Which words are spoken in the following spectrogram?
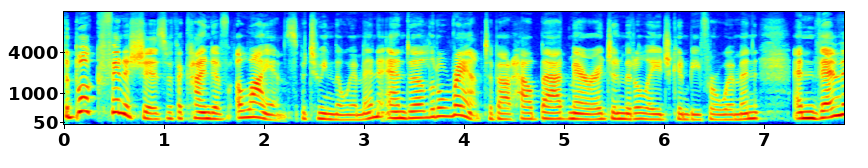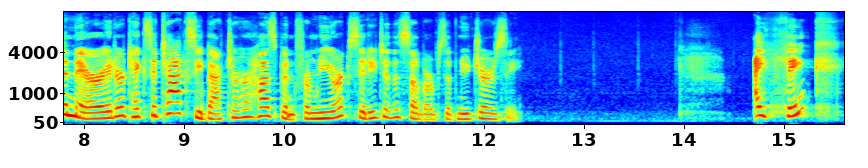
The book finishes with a kind of alliance between the women and a little rant about how bad marriage and middle age can be for women, and then the narrator takes a taxi back to her husband from New York City to the suburbs of New Jersey. I think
